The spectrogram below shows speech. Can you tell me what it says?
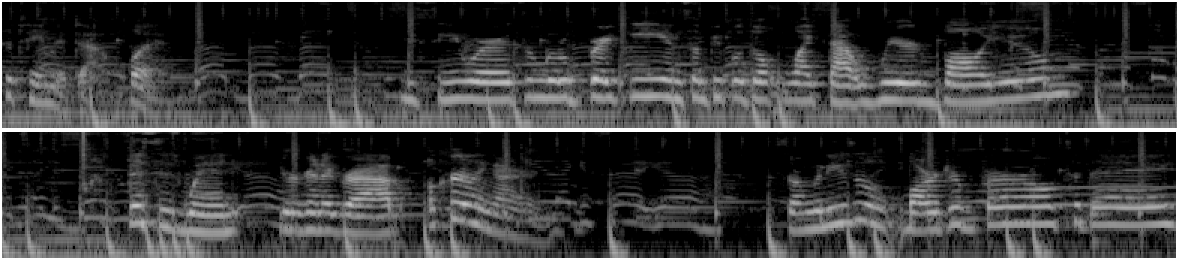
to tame it down, but you see where it's a little breaky and some people don't like that weird volume. This is when you're gonna grab a curling iron. So I'm gonna use a larger barrel today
